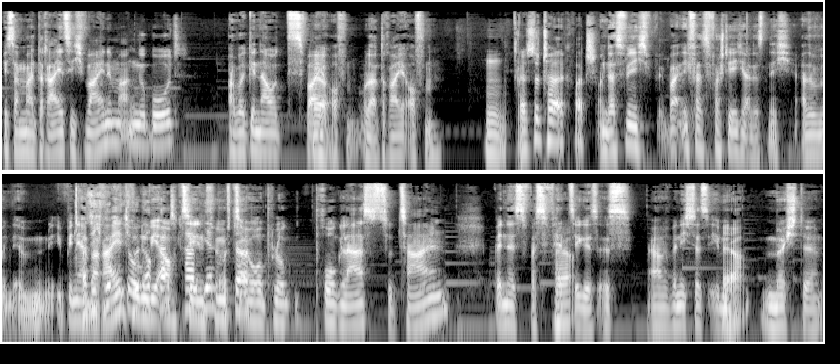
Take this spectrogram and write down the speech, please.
ich sag mal, 30 Weine im Angebot, aber genau zwei ja. offen oder drei offen. Hm, das ist total Quatsch. Und das finde ich, ich das verstehe ich alles nicht. Also ähm, ich bin ja also bereit, würd, irgendwie auch, auch 10, 15 Euro pro, pro, Glas zu zahlen, wenn es was Fetziges ja. ist. Aber wenn ich das eben ja. möchte.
